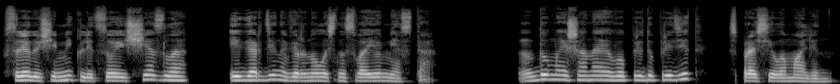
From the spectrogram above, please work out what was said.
В следующий миг лицо исчезло, и Гордина вернулась на свое место. Думаешь, она его предупредит? спросила Малин.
